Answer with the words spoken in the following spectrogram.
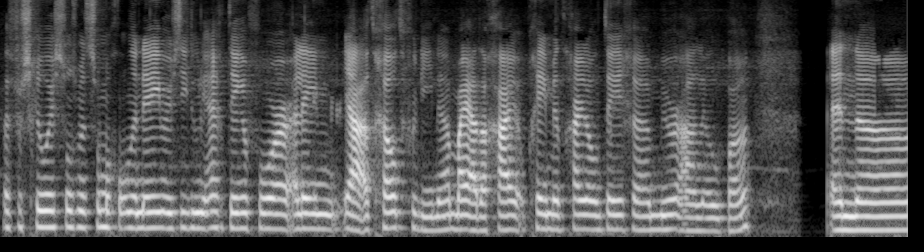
het verschil is soms met sommige ondernemers. Die doen echt dingen voor alleen ja, het geld verdienen. Maar ja, dan ga je op een gegeven moment ga je dan tegen een muur aanlopen. En uh,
